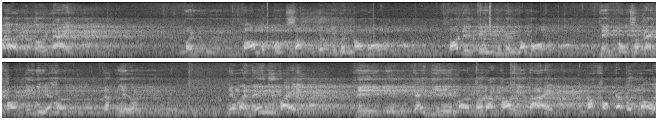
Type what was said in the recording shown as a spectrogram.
ở cái tuổi này, mình có một cuộc sống giống như mình mong muốn, có điều kiện như mình mong muốn, thì cuộc sống này có ý nghĩa hơn rất nhiều. Nhưng mà nếu như vậy, thì những cái gì mà tôi đang có hiện tại, nó không đáp ứng nổi.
